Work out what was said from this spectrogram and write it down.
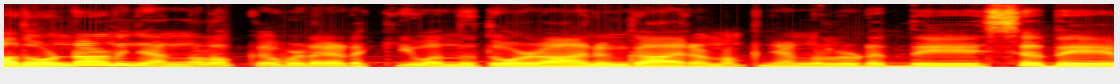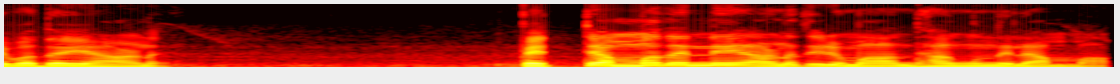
അതുകൊണ്ടാണ് ഞങ്ങളൊക്കെ ഇവിടെ ഇടയ്ക്ക് വന്ന് തൊഴാനും കാരണം. ഞങ്ങളുടെ ദേശദേവതയാണ്. പെറ്റമ്മ തന്നെയാണ് തിരുമാന്താംകുന്നിലെ അമ്മ.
